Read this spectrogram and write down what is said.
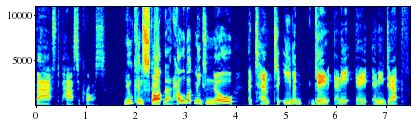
fast pass across. You can stop that. Hellebuyck makes no attempt to even gain any any, depth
